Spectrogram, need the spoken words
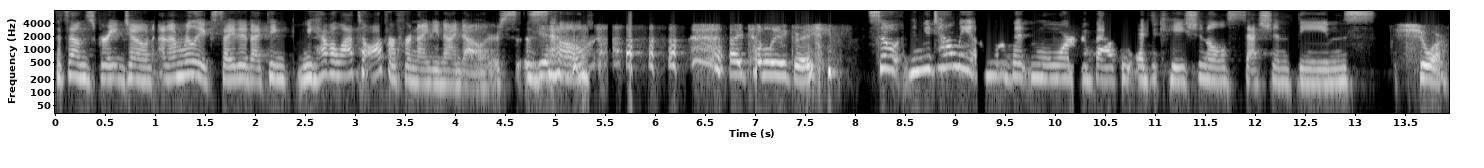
That sounds great, Joan. And I'm really excited. I think we have a lot to offer for $99. So yeah. I totally agree. So, can you tell me a little bit more about the educational session themes? Sure.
